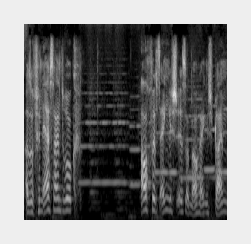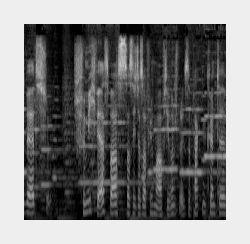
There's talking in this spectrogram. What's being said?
Also für den Ersteindruck, auch wenn es Englisch ist und auch Englisch bleiben wird, für mich wäre es was, dass ich das auf jeden Fall auf die Wunschliste packen könnte.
